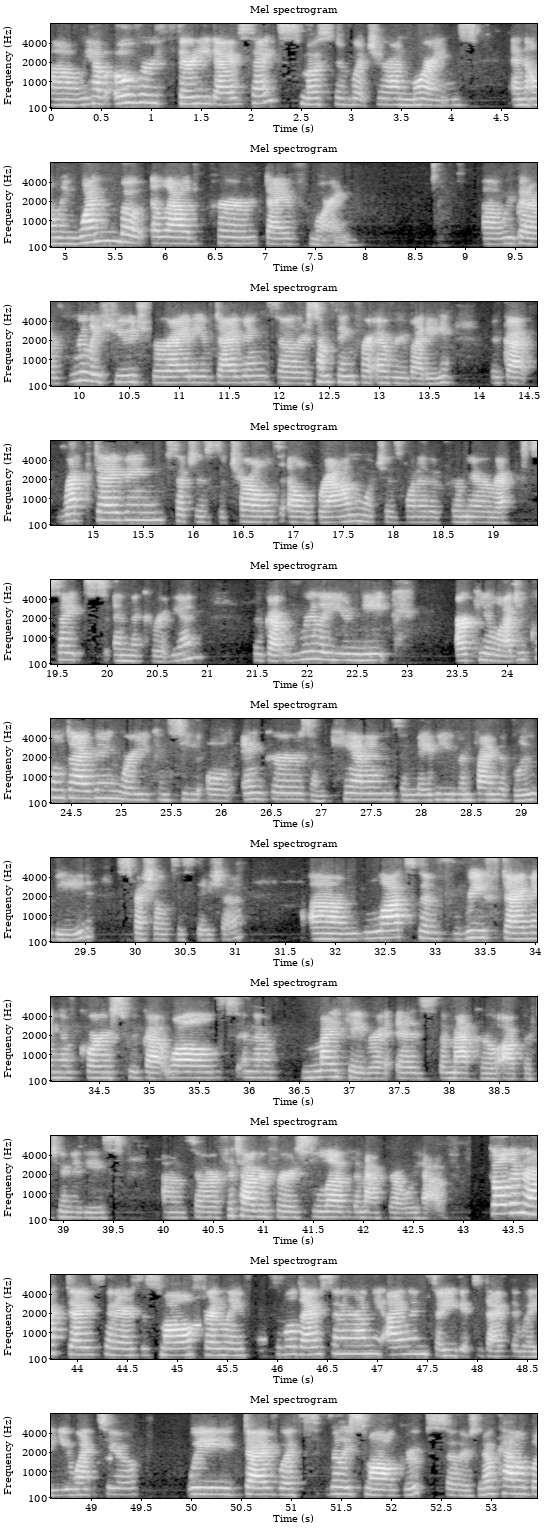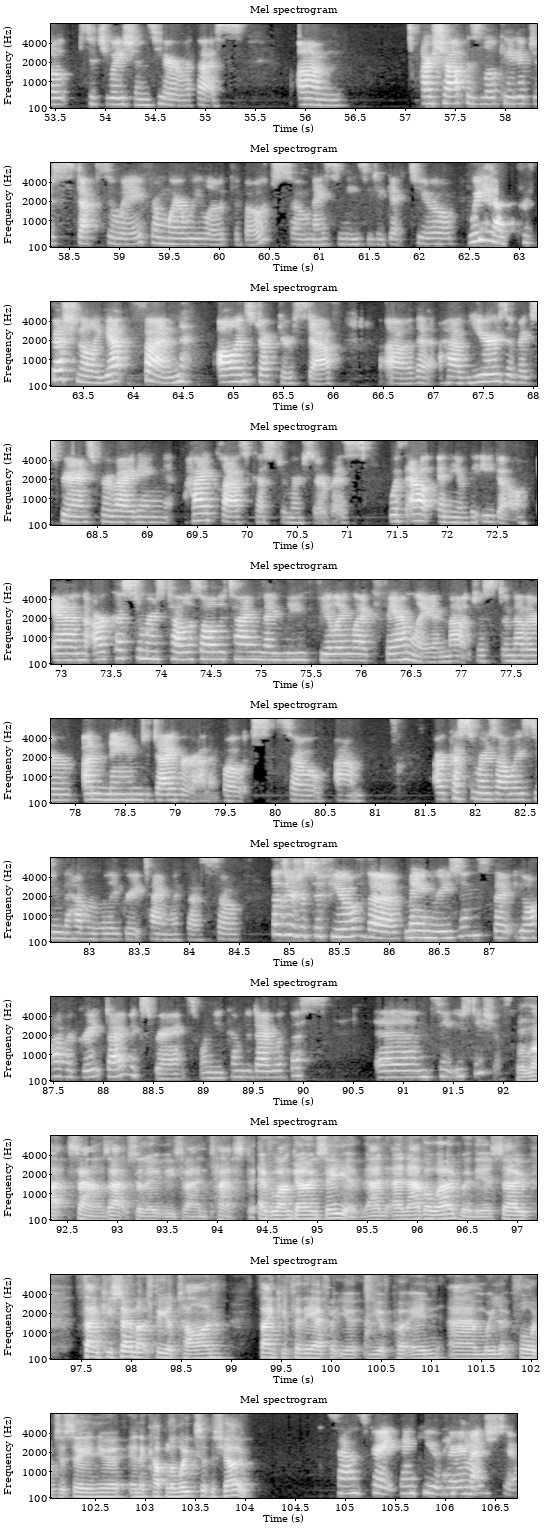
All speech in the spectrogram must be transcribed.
Uh, we have over 30 dive sites, most of which are on moorings, and only one boat allowed per dive mooring. Uh, we've got a really huge variety of diving, so there's something for everybody. We've got wreck diving, such as the Charles L. Brown, which is one of the premier wreck sites in the Caribbean. We've got really unique archaeological diving where you can see old anchors and cannons and maybe even find the blue bead special to Statia. Um, lots of reef diving, of course. We've got walls, and then my favorite is the macro opportunities. Um, so our photographers love the macro we have. Golden Rock Dive Center is a small, friendly, flexible dive center on the island, so you get to dive the way you want to. We dive with really small groups, so there's no cattle boat situations here with us. Um, our shop is located just steps away from where we load the boats, so nice and easy to get to. We have professional yet fun all instructor staff uh, that have years of experience providing high class customer service without any of the ego. And our customers tell us all the time they leave feeling like family and not just another unnamed diver on a boat. So um, our customers always seem to have a really great time with us. So those are just a few of the main reasons that you'll have a great dive experience when you come to dive with us in St. Eustatius. Well, that sounds absolutely fantastic. Everyone go and see you and, and have a word with you. So thank you so much for your time thank you for the effort you, you've put in, and we look forward to seeing you in a couple of weeks at the show. Sounds great. Thank you thank very you. much, too.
